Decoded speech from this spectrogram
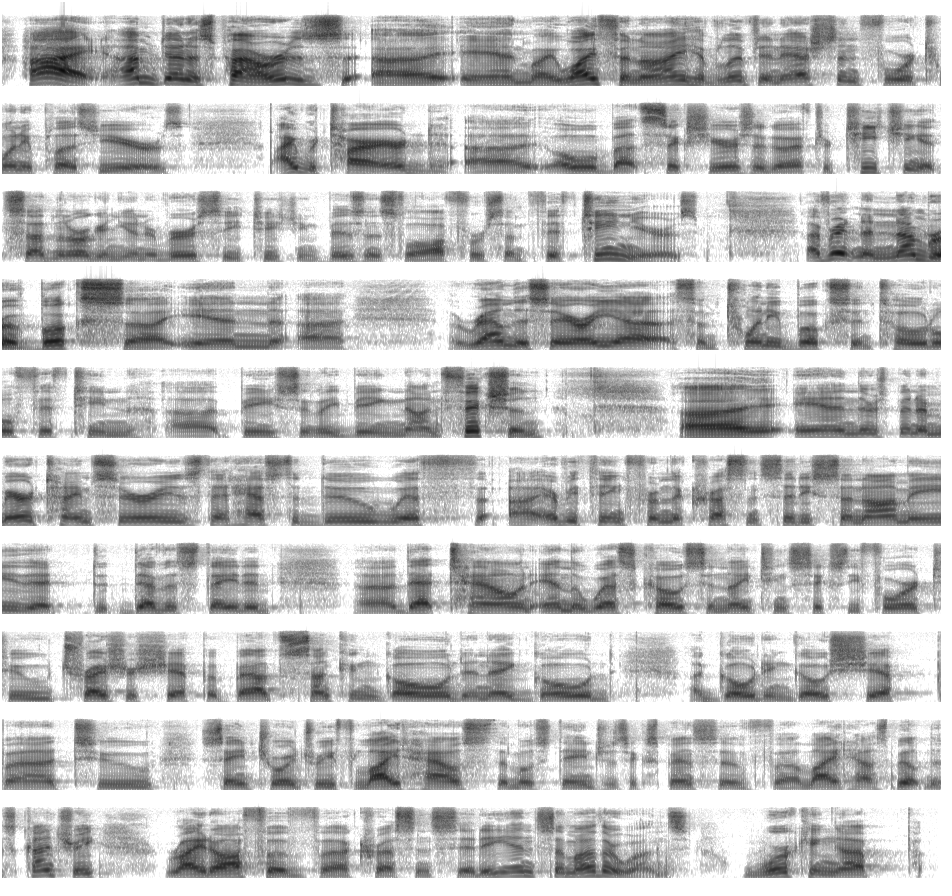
Hi, I'm Dennis Powers, uh, and my wife and I have lived in Ashland for 20 plus years. I retired, uh, oh, about six years ago after teaching at Southern Oregon University, teaching business law for some 15 years. I've written a number of books uh, in uh, around this area, some 20 books in total, 15 uh, basically being nonfiction. Uh, and there's been a maritime series that has to do with uh, everything from the Crescent City tsunami that devastated uh, that town and the West Coast in 1964 to Treasure Ship about sunken gold in a gold, a golden ghost ship uh, to St. George Reef Lighthouse, the most dangerous, expensive uh, lighthouse built in this country, right off of uh, Crescent City, and some other ones, working up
